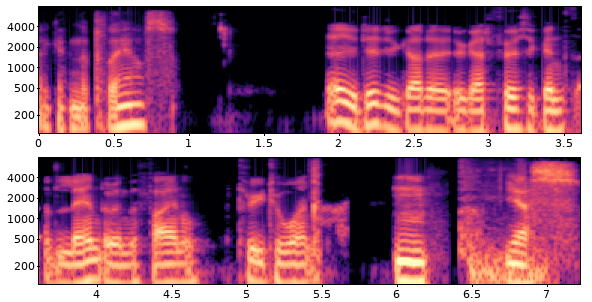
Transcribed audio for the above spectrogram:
like in the playoffs. Yeah, you did. You got a, you got first against Atlanta in the final, three to one. Yes.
